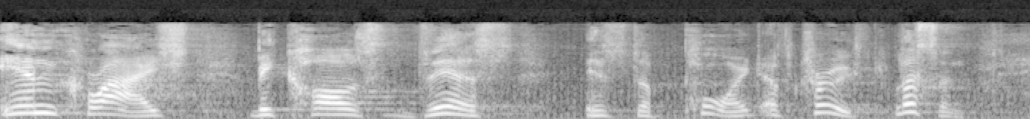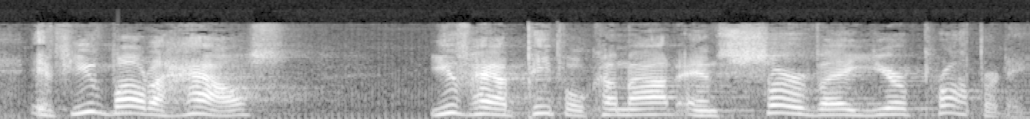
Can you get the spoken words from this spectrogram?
in Christ because this is the point of truth. Listen, if you've bought a house, you've had people come out and survey your property.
